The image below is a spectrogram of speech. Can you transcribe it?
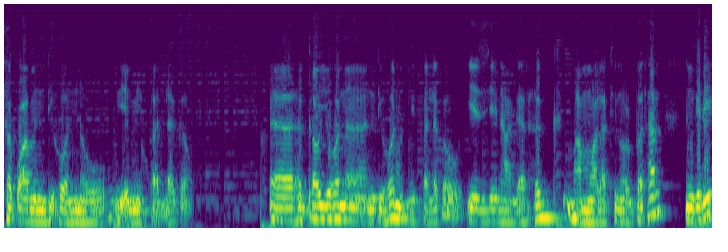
ተቋም እንዲሆን ነው የሚፈለገው። ህጋዊ የሆነ እንዲሆን የሚፈለገው የዚህን ሀገር ህግ ማሟላት ይኖርበታል። እንግዲህ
